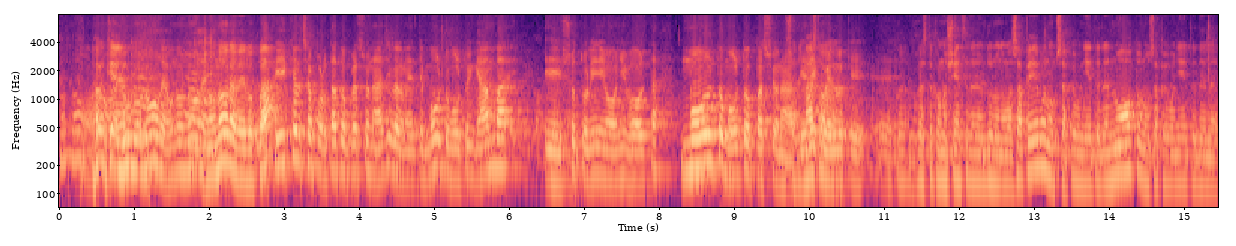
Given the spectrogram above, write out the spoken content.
no, no, perché è un onore, un onore. un onore averlo qua. La FICR ci ha portato personaggi veramente molto molto in gamba e sottolineo ogni volta molto molto appassionati ed è quello che... Eh... Queste conoscenze dell'enduro non lo sapevo, non sapevo niente del nuoto, non sapevo niente del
